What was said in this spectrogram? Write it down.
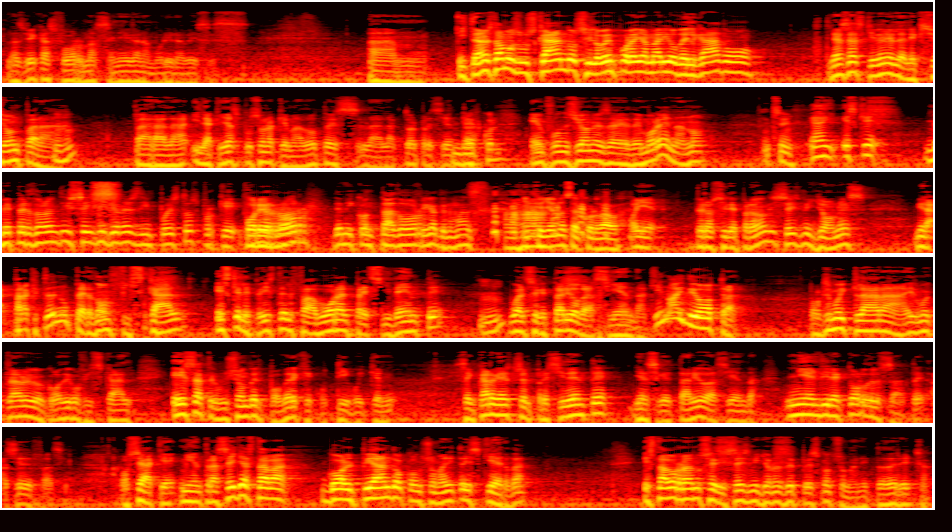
las viejas formas se niegan a morir a veces. Am, y también estamos buscando, si lo ven por ahí, a Mario Delgado. Ya sabes que viene la elección para, para la... Y la que ya se puso una quemadota es la, la actual presidenta en funciones de, de Morena, ¿no? Sí. Ay, es que me perdonan 16 millones de impuestos porque... Por error. De mi contador. Fíjate nomás. Ajá. Y que ya no se acordaba. Oye, pero si le perdonan 16 millones, mira, para que te den un perdón fiscal es que le pediste el favor al presidente o al secretario de Hacienda. Aquí no hay de otra, porque es muy clara, es muy claro el Código Fiscal. Es atribución del Poder Ejecutivo y quien se encarga de esto es el presidente y el secretario de Hacienda, ni el director del SAT, así de fácil. O sea que mientras ella estaba golpeando con su manita izquierda, estaba ahorrándose 16 millones de pesos con su manita derecha.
